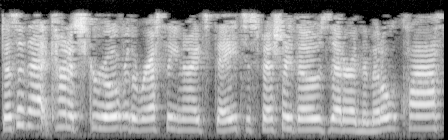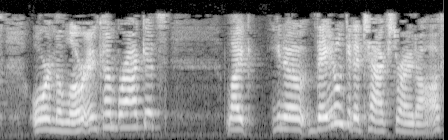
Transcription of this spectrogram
doesn't that kind of screw over the rest of the United States, especially those that are in the middle class or in the lower income brackets? Like, you know, they don't get a tax write off.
